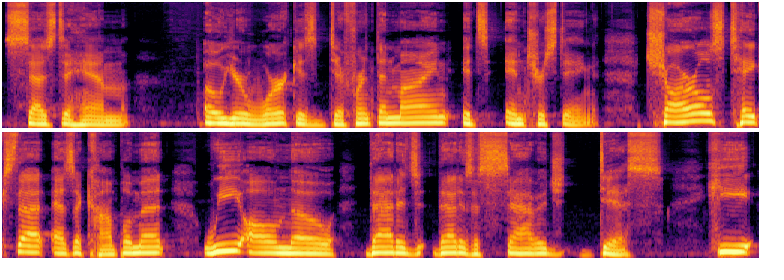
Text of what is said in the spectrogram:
says to him, Oh, your work is different than mine. It's interesting. Charles takes that as a compliment. We all know that is that is a savage diss. He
